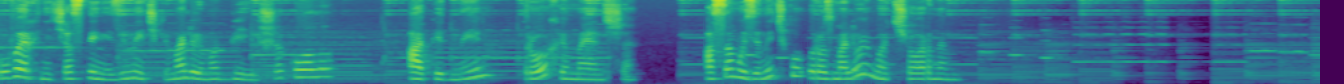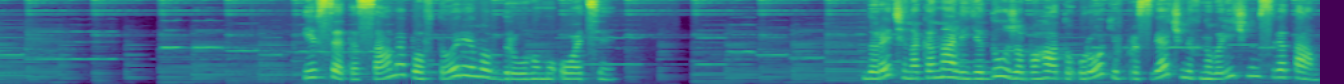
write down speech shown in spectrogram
У верхній частині зінички малюємо більше коло, а під ним трохи менше. А саму зіничку розмалюємо чорним. І все те саме повторюємо в другому оці. До речі, на каналі є дуже багато уроків, присвячених новорічним святам.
